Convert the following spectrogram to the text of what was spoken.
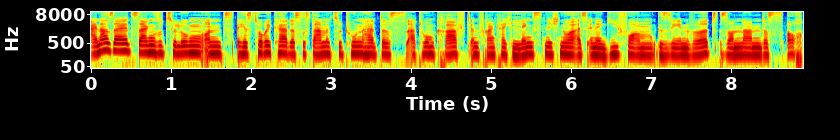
Einerseits sagen Soziologen und Historiker, dass es damit zu tun hat, dass Atomkraft in Frankreich längst nicht nur als Energieform gesehen wird, sondern dass auch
